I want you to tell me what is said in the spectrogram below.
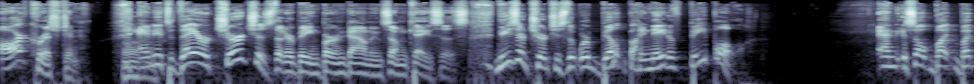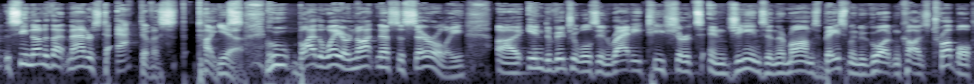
are Christian. Mm-hmm. And it's their churches that are being burned down in some cases. These are churches that were built by Native people. And so, but but see, none of that matters to activist types, Yeah. who, by the way, are not necessarily uh, individuals in ratty t-shirts and jeans in their mom's basement who go out and cause trouble.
